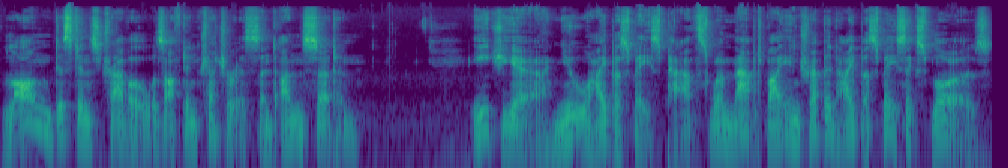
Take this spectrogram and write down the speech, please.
Long distance travel was often treacherous and uncertain. Each year, new hyperspace paths were mapped by intrepid hyperspace explorers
